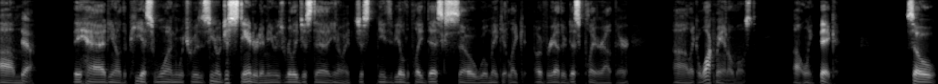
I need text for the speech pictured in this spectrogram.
Um, Yeah. they had you know the PS1, which was you know just standard. I mean, it was really just a you know it just needs to be able to play discs, so we'll make it like every other disc player out there, uh, like a Walkman almost, uh, only big. So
